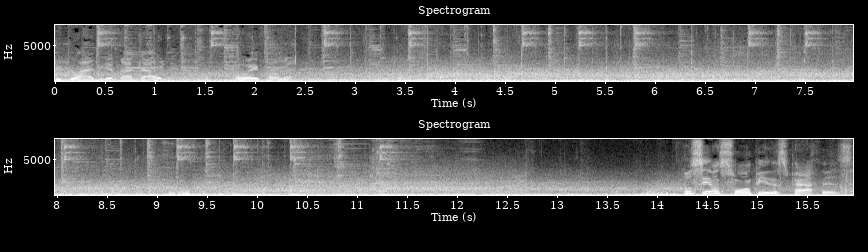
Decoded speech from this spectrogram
Be glad to get back out away from it. We'll see how swampy this path is.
